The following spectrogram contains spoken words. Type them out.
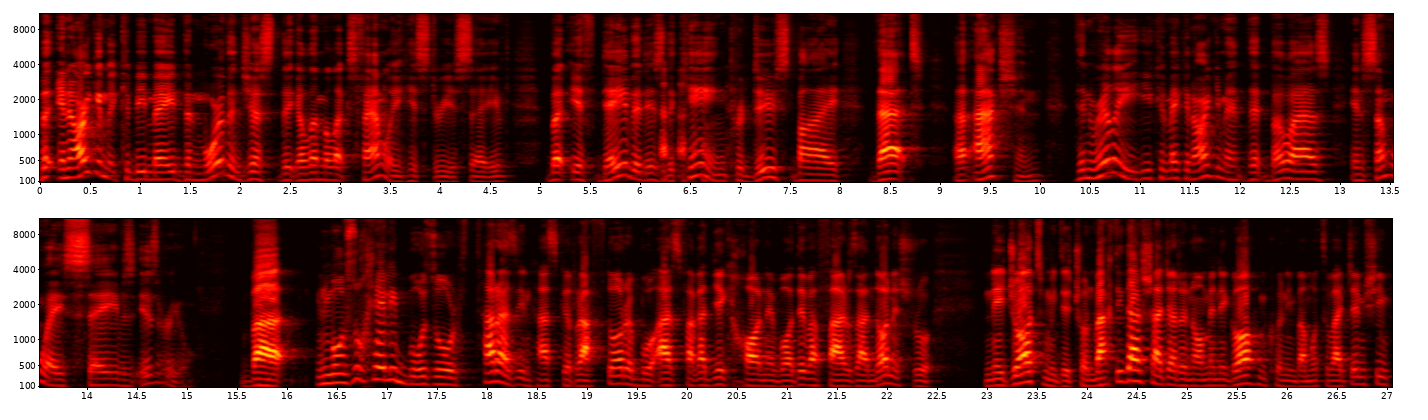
But an argument could be made that more than just the Elimelech's family history is saved, but if David is the king produced by that uh, action, then really you can make an argument that Boaz in some way saves Israel. و این موضوع خیلی بزرگتر از این هست که رفتار بوعز فقط یک خانواده و فرزندانش رو نجات میده چون وقتی در شجر نامه نگاه می‌کنیم و متوجه میشیم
